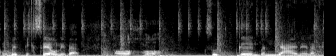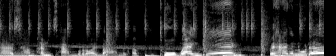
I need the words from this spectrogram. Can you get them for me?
ของเม็ดพิกเซลนี่แบบอ้โหสุดเกินบรรยายในราคา 3,300 บาทนะครับ ถูกมากจริง ไปหากันดูเด้อ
